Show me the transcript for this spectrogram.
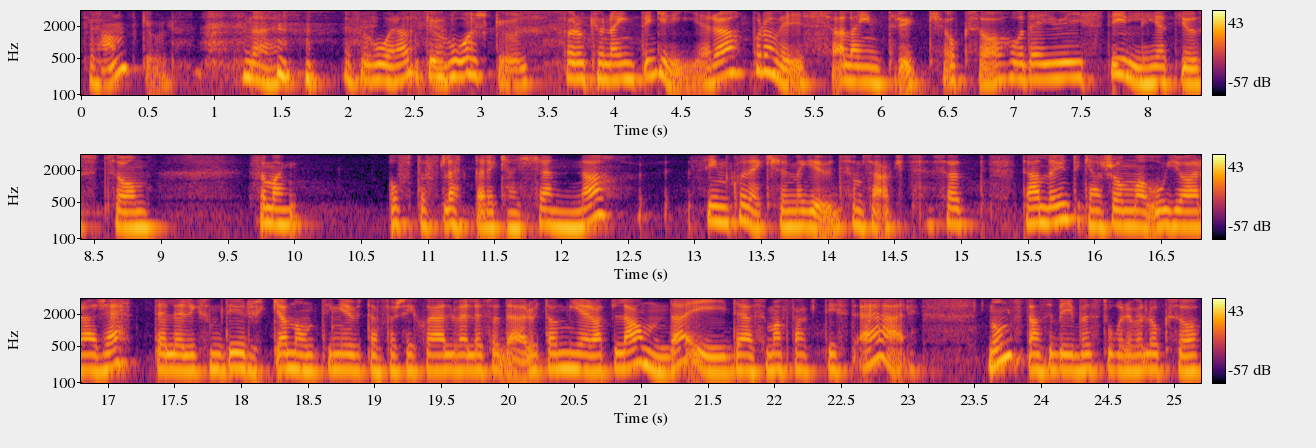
för hans skull. Nej, för våran För skull. vår skull. För att kunna integrera på något vis alla intryck också. Och det är ju i stillhet just som, som man oftast lättare kan känna sin connection med Gud som sagt. Så att det handlar ju inte kanske om att göra rätt eller liksom dyrka någonting utanför sig själv eller sådär utan mer att landa i det som man faktiskt är. Någonstans i Bibeln står det väl också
